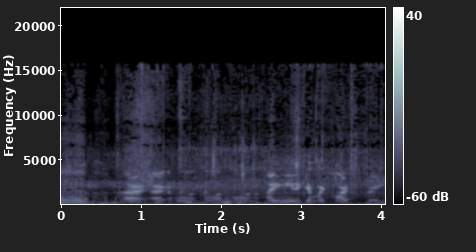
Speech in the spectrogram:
Alright, alright, hold on, hold on, hold on. I need to get my car straight.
